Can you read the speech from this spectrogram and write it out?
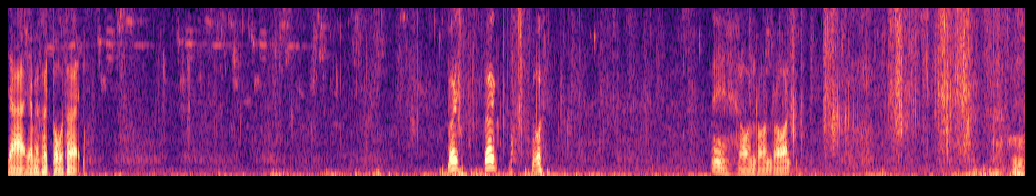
หญ้ายังไม่ค่อยโตเท่าไหร่เฮ้ยเฮ้ยโอ้ยนี่ร้อนร้อนร้อนอืม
